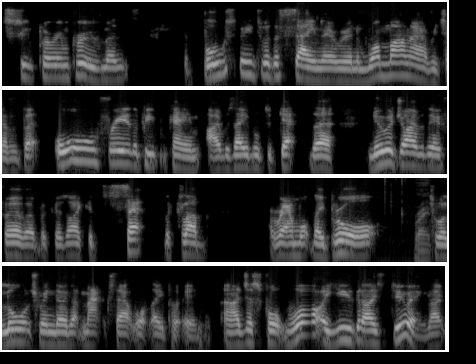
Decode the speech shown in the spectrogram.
super improvements. The ball speeds were the same. They were in one mile average of it, but all three of the people came. I was able to get the newer driver to go further because I could set the club around what they brought right. to a launch window that maxed out what they put in. And I just thought, what are you guys doing? Like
